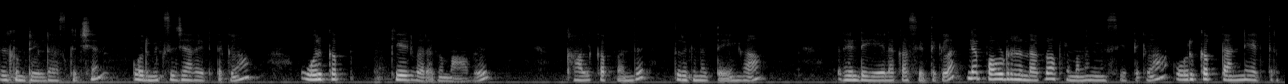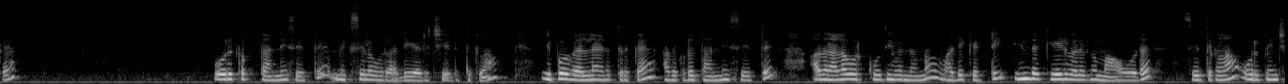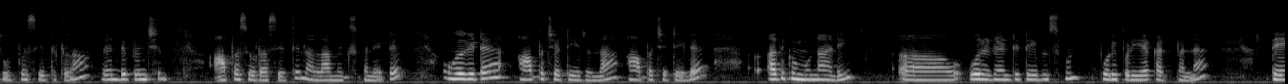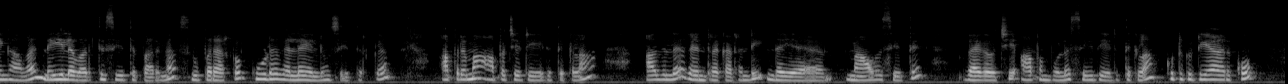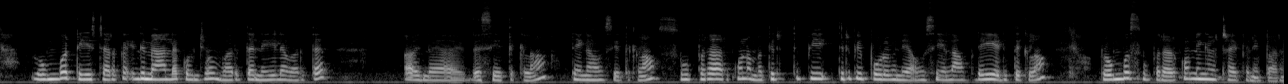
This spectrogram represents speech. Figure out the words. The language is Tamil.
வெல்கம் டு எல்டாஸ் கிச்சன் ஒரு மிக்ஸி ஜார் எடுத்துக்கலாம். ஒரு கப் கேழ்வரகு மாவு கால் கப் வந்து துருகின தேங்காய் ரெண்டு ஏலக்காய் சேர்த்துக்கலாம். இல்லை பவுடர் இருந்தால் கூட அப்புறமா நீங்கள் சேர்த்துக்கலாம். ஒரு கப் தண்ணி எடுத்திருக்கேன். ஒரு கப் தண்ணி சேர்த்து மிக்சியில் ஒரு அடி அடித்து எடுத்துக்கலாம். இப்போது வெல்லம் எடுத்திருக்கேன். அது கூட தண்ணி சேர்த்து அதனால் ஒரு கொதி வந்தோம்னா வடிகட்டி இந்த கேழ்வரகு மாவோட சேர்த்துக்கலாம். ஒரு பிஞ்ச் உப்பு சேர்த்துக்கலாம். ரெண்டு பிஞ்ச் ஆப்ப சோடா சேர்த்து நல்லா மிக்ஸ் பண்ணிவிட்டு உங்கள்கிட்ட ஆப்பச்சட்டி இருந்தால் ஆப்பச்சட்டியில் அதுக்கு முன்னாடி ஒரு ரெண்டு டேபிள் ஸ்பூன் பொடி பொடியாக கட் பண்ண தேங்காவை நெய்யில் வறுத்து சேர்த்து பாருங்கள் சூப்பராக இருக்கும். கூட வெள்ளை எள்ளும் சேர்த்துருக்கேன் அப்புறமா ஆப்பச்சட்டி எடுத்துக்கலாம். அதில் ரெண்டரை கரண்டி இந்த மாவை சேர்த்து வேக வச்சு ஆப்பம் போல் செய்து எடுத்துக்கலாம். குட்டி குட்டியாக இருக்கும். ரொம்ப டேஸ்ட்டாக இருக்கும் இது மேலே கொஞ்சம் வறுத்த நெய்யில் வறுத்த இந்த இதை சேர்த்துக்கலாம். தேங்காவும் சேர்த்துக்கலாம். சூப்பராக இருக்கும். நம்ம திருப்பி திருப்பி போட வேண்டிய அவசியம் இல்லை. அப்படியே எடுத்துக்கலாம். ரொம்ப சூப்பராக இருக்கும். நீங்களும் ட்ரை பண்ணி பாருங்கள்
